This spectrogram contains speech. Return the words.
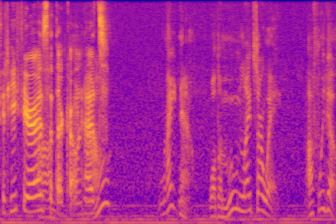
Did he theorize Um, that they're cone heads? now? Right now, while the moon lights our way. Off we go.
